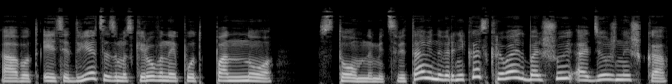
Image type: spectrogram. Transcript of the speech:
А вот эти дверцы, замаскированные под панно с томными цветами, наверняка скрывают большой одежный шкаф.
